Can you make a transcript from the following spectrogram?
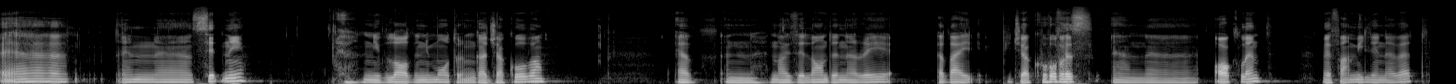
e, në Sydney, një vla dhe një motër nga Gjakova, edhe në Noj Zelandë në re, Edhe ai pi Gjakovës në Auckland me familjen e vet.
